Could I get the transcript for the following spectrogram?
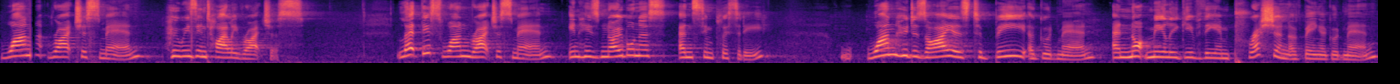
one righteous man who is entirely righteous. Let this one righteous man, in his nobleness and simplicity, one who desires to be a good man and not merely give the impression of being a good man,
